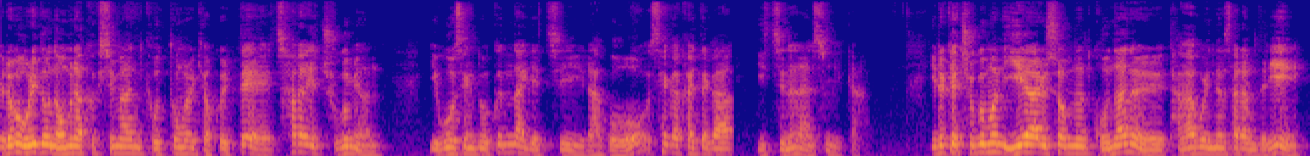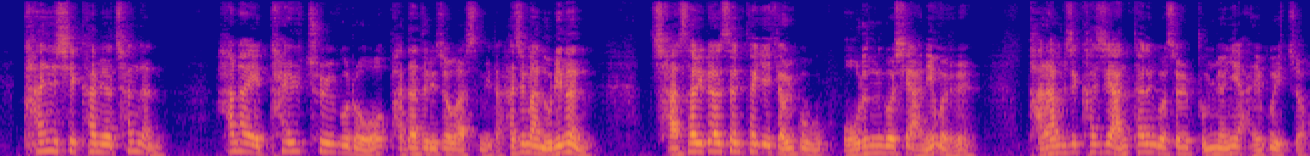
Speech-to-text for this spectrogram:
여러분, 우리도 너무나 극심한 고통을 겪을 때 차라리 죽으면 이 고생도 끝나겠지라고 생각할 때가 있지는 않습니까? 이렇게 죽음은 이해할 수 없는 고난을 당하고 있는 사람들이 탄식하며 찾는 하나의 탈출구로 받아들여져 왔습니다. 하지만 우리는 자살이란 선택이 결국 옳은 것이 아님을 바람직하지 않다는 것을 분명히 알고 있죠.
